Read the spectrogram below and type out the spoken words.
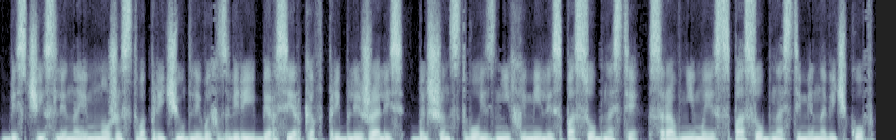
Бесчисленное множество причудливых зверей-берсерков приближались, большинство из них имели способности, сравнимые с способностями новичков,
